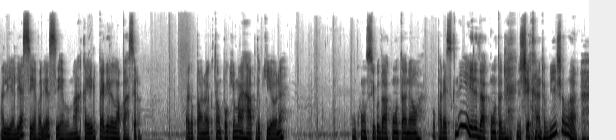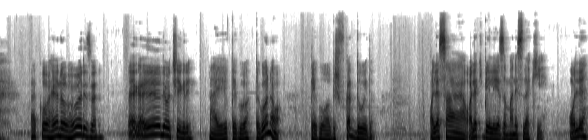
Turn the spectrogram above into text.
Ali, ali é cervo, ali é cervo. Marca ele, pega ele lá, parceiro. Pega pra nós que tá um pouquinho mais rápido que eu, né? Não consigo dar conta, não. Pô, parece que nem ele dá conta de, de chegar no bicho, lá. Tá correndo horrores, mano. Pega ele, ô tigre. Aí, pegou. Pegou não. Pegou, o bicho fica doido. Olha essa... Olha que beleza, mano, esse daqui. Olha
